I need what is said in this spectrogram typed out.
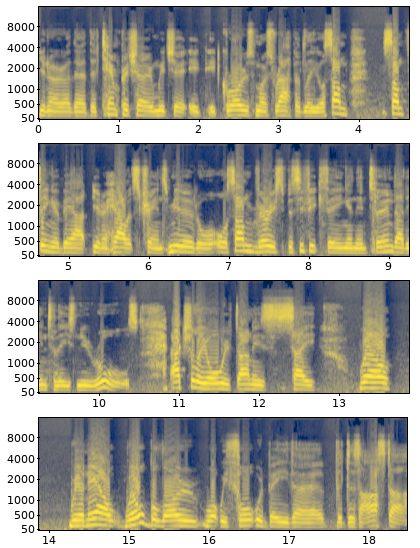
you know, the the temperature in which it, it, it grows most rapidly, or some something about you know how it's transmitted or, or some very specific thing and then turn that into these new rules. Actually all we've done is say well we're now well below what we thought would be the the disaster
